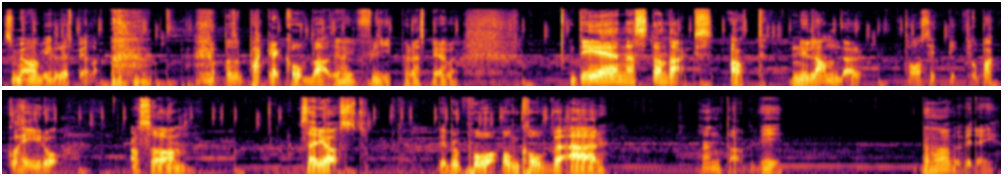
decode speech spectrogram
som jag ville spela. och så packar jag kobba, alltså jag har ju flit på det här spelet. Det är nästan dags att Nylander tar sitt pick och pack och hej då. Alltså, seriöst. Det beror på om Kove är... Vänta, vi... Behöver vi dig?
